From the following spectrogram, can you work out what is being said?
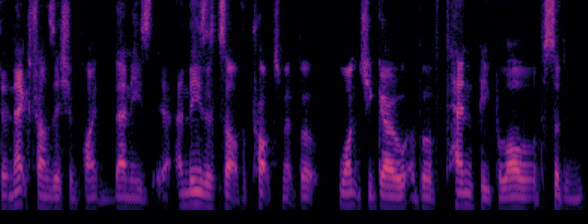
the next transition point then is and these are sort of approximate but once you go above 10 people all of a sudden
